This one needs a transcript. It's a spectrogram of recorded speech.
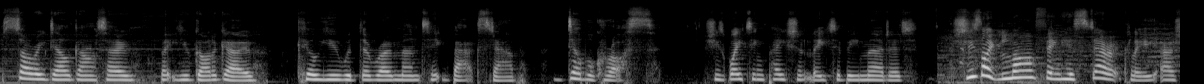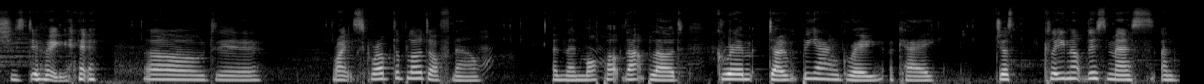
Sorry, Delgato, but you gotta go. Kill you with the romantic backstab. Double cross. She's waiting patiently to be murdered. She's like laughing hysterically as she's doing it. Oh dear. Right, scrub the blood off now. And then mop up that blood. Grim, don't be angry, okay? Just clean up this mess and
